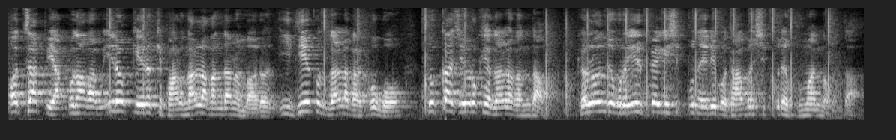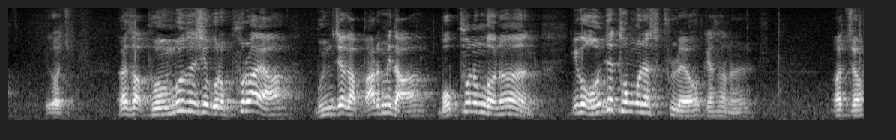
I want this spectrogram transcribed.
어차피 약분 나가면 이렇게 이렇게 바로 날아간다는 말은 이 뒤에 것도 날아갈 거고 끝까지 이렇게 날아간다. 결론적으로 1 빼기 10분의 1이고 답은 10분의 9만 나온다. 이거죠. 그래서 분분수식으로 풀어야 문제가 빠릅니다. 못 푸는 거는 이거 언제 통분해서 풀래요? 계산을. 맞죠?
